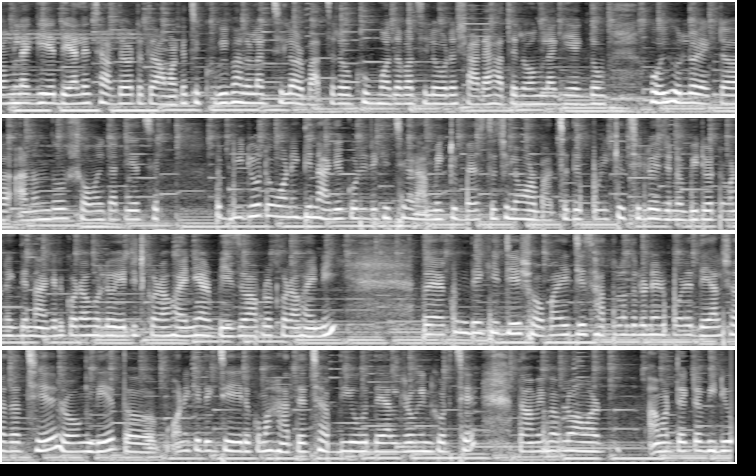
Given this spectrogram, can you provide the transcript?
রং লাগিয়ে দেয়ালে ছাপ দেওয়াটা তো আমার কাছে খুবই ভালো লাগছিল, আর বাচ্চারাও খুব মজা পাচ্ছিল, ওরা সারা হাতে রং লাগিয়ে একদম হই হুল্লোর একটা আনন্দর সময় কাটিয়েছে। তো ভিডিওটা অনেক দিন আগে করে রেখেছি আর আমি একটু ব্যস্ত ছিলাম, আমার বাচ্চাদের পরীক্ষা ছিল এই জন্য ভিডিওটা অনেক দিন আগের করা হলেও এডিট করা হয়নি আর পেজেও আপলোড করা হয়নি। তো এখন দেখি যে সবাই যে ছাত্র আন্দোলনের পরে দেয়াল সাজাচ্ছে রং দিয়ে, তো অনেকে দেখছি এরকম হাতের ছাপ দিয়েও দেয়াল রঙিন করছে। তো আমি ভাবলাম আমার আমার তো একটা ভিডিও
